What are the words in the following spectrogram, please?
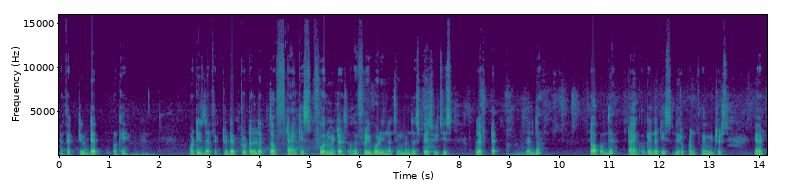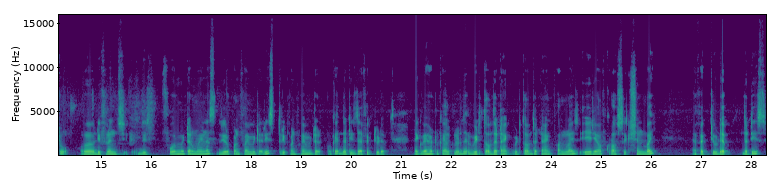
effective depth okay? What is the effective depth? Total depth of tank is 4 meters okay? Free body is nothing but the space which is left at the top of the tank okay? That is 0.5 meters. We have to uh, differentiate this. 4 meter minus 0.5 meter is 3.5 meter okay? That is the effective depth. Like we have to calculate the width of the tank. Width of the tank formula is area of cross section by effective depth. That is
